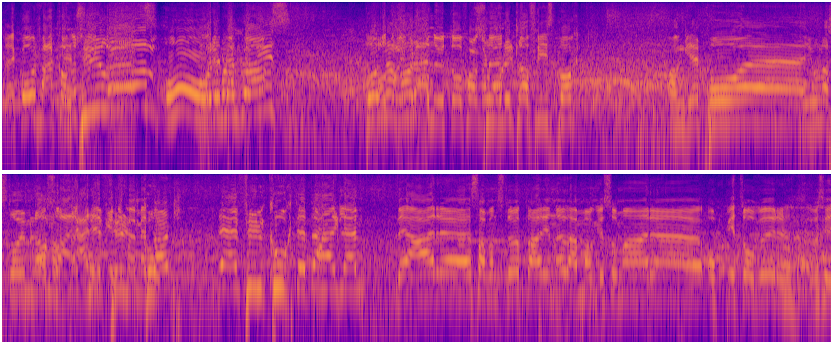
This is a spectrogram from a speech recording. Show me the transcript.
Det er ikke over. Her kan det Returen! Skytes! Å, Over det er blokka. Melgalvis. Og Bollen har Doimeland den. ute og fanger den. Soleklar frispark. Angrep på eh, Jonas Stoimeland. Og så er det kokende full kok. Det er full kok, dette her, Glenn. Det er eh, sammenstøt der inne. Det er mange som er eh, oppgitt over si,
